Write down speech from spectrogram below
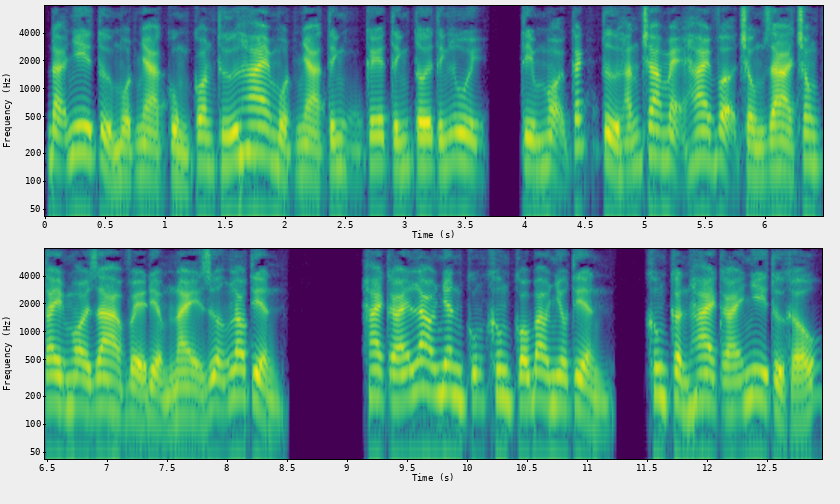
đại nhi tử một nhà cùng con thứ hai một nhà tính kế tính tới tính lui, tìm mọi cách từ hắn cha mẹ hai vợ chồng ra trong tay moi ra về điểm này dưỡng lao tiền. Hai cái lao nhân cũng không có bao nhiêu tiền, không cần hai cái nhi tử khấu,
